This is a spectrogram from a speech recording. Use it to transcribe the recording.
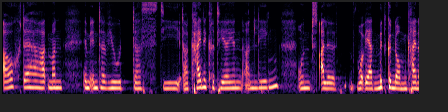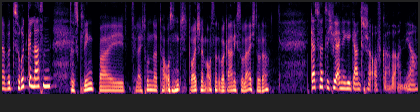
auch der Herr Hartmann im Interview, dass die da keine Kriterien anlegen und alle werden mitgenommen, keiner wird zurückgelassen. Das klingt bei vielleicht 100.000 Deutschen im Ausland aber gar nicht so leicht, oder? Das hört sich wie eine gigantische Aufgabe an, ja.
